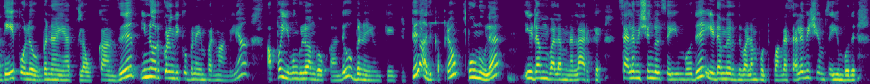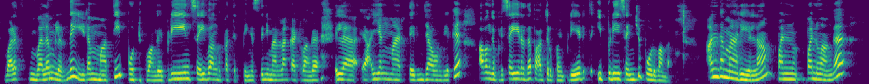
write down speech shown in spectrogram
அதே போல் உபநயத்தில் உட்காந்து இன்னொரு குழந்தைக்கு உபநயம் பண்ணுவாங்க இல்லையா? அப்போ இவங்களும் அங்கே உட்காந்து உபநயம் கேட்டுட்டு அதுக்கப்புறம் பூணூல இடம் வளம் நல்லா இருக்கு. சில விஷயங்கள் செய்யும்போது இடம் இருந்து வளம் போட்டுக்குவாங்க. சில விஷயம் செய்யும்போது வள வளம்ல இருந்து இடம் மாற்றி போட்டுக்குவாங்க. இப்படின்னு செய்வாங்க பார்த்துருப்பீங்க. சினிமாலாம் காட்டுவாங்க. இல்லை ஐயங்மார் தெரிஞ்ச அவங்களுக்கு அவங்க இப்படி செய்கிறத பார்த்துருப்போம். இப்படி எடுத்து இப்படி செஞ்சு போடுவாங்க. அந்த மாதிரி எல்லாம் பண்ணு பண்ணுவாங்க.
